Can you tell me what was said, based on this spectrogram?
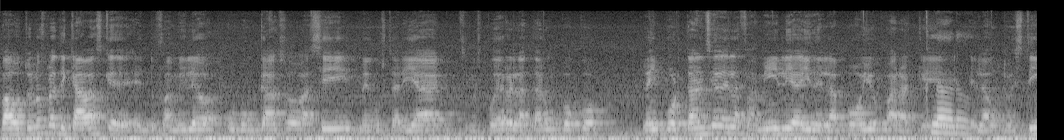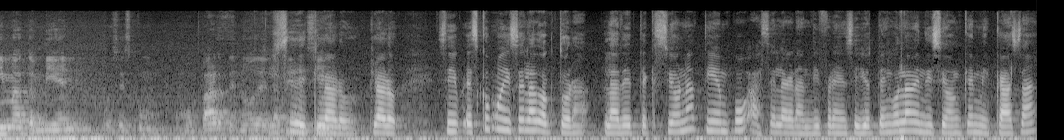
Pau, tú nos platicabas que en tu familia hubo un caso así, me gustaría si nos puedes relatar un poco la importancia de la familia y del apoyo para que Claro. el autoestima también, pues es como, como parte, ¿no? De la Sí, medicina. claro, claro. Sí, es como dice la doctora, la detección a tiempo hace la gran diferencia. Yo tengo la bendición que en mi casa,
